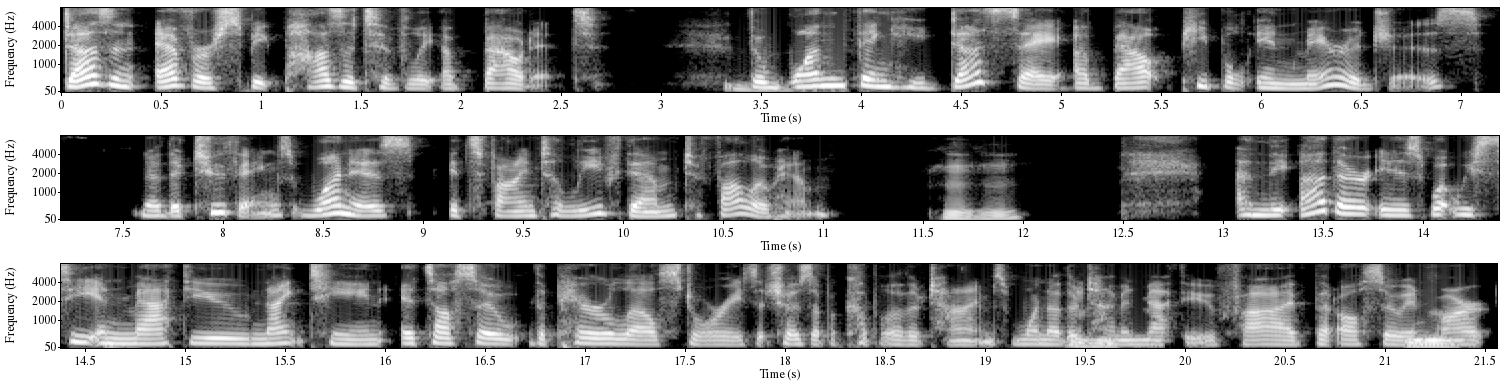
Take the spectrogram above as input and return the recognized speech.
doesn't ever speak positively about it. The Mhm. one thing he does say about people in marriages, no, there are two things. One is it's fine to leave them to follow him. Mhm. And the other is what we see in Matthew 19. It's also the parallel stories. It shows up a couple other times, one other Mhm. time in Matthew 5, but also in Mhm. Mark.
